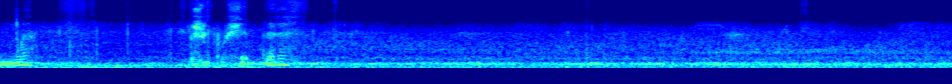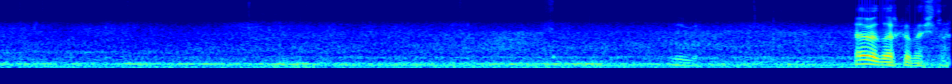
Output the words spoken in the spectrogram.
Bunlar- Şu poşetleri. Evet. Arkadaşlar.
